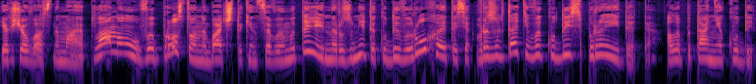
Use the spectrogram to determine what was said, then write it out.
Якщо у вас немає плану, ви просто не бачите кінцевої мети і не розумієте, куди ви рухаєтеся. В результаті ви кудись прийдете, але питання куди.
